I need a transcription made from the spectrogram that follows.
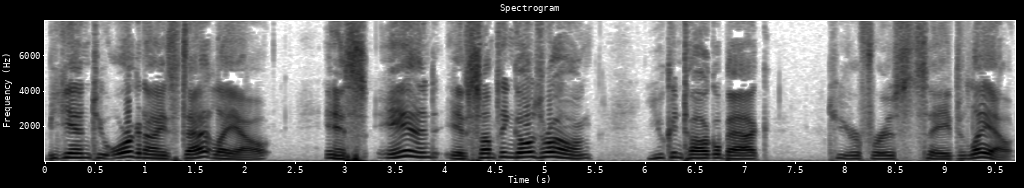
begin to organize that layout and, and if something goes wrong, you can toggle back to your first saved layout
